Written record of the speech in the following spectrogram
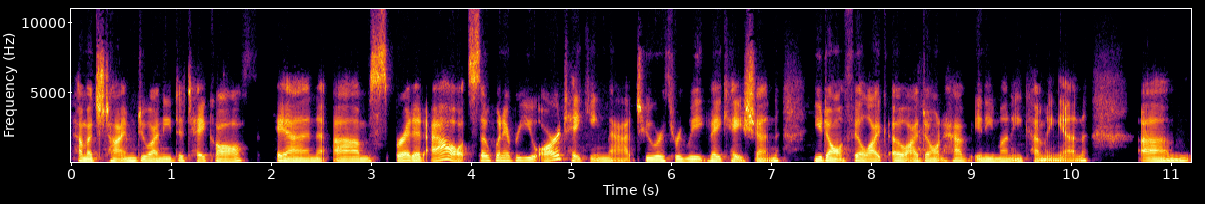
How much time do I need to take off? And um, spread it out. So, whenever you are taking that two or three week vacation, you don't feel like, oh, I don't have any money coming in. Um,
